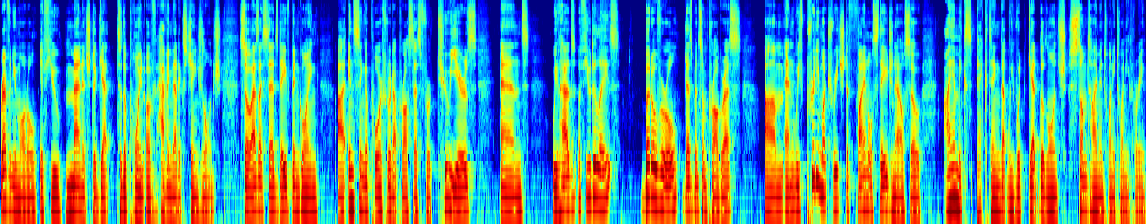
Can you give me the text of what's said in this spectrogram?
revenue model if you manage to get to the point of having that exchange launch. So, as I said, they've been going uh, in Singapore through that process for two years, and we've had a few delays, but overall, there's been some progress. Um, and we've pretty much reached the final stage now, so I am expecting that we would get the launch sometime in 2023.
